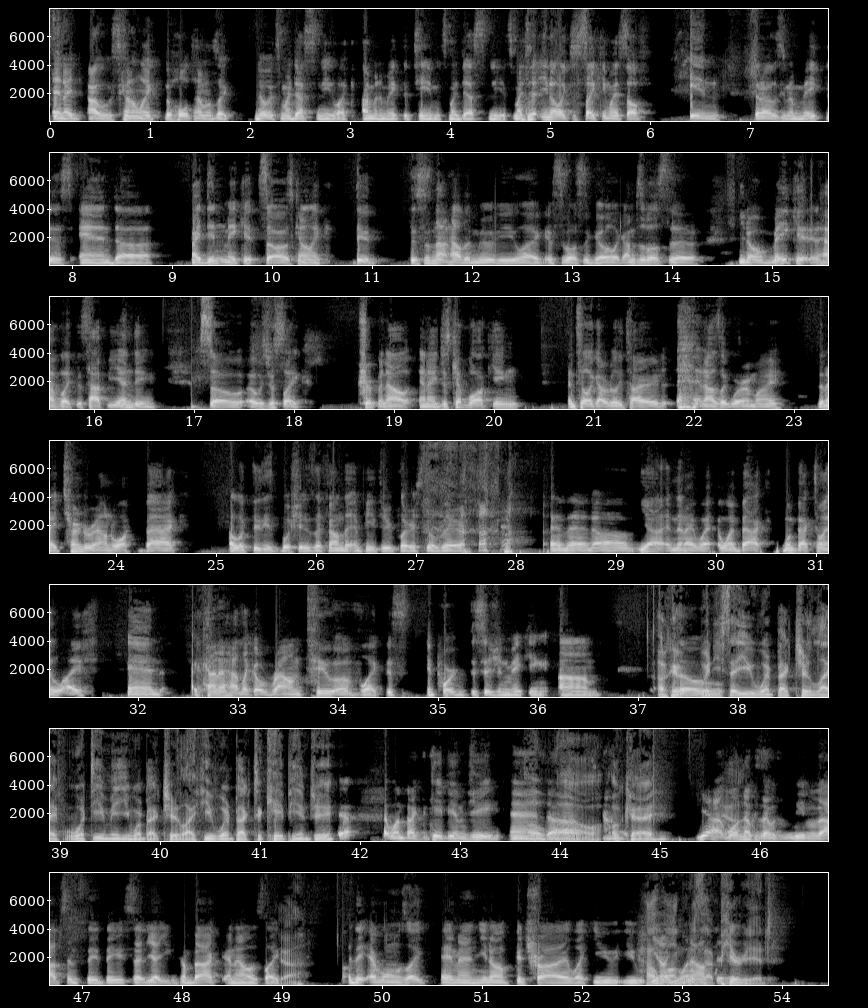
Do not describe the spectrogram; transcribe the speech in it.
and I I was kind of like the whole time I was like, no, it's my destiny. Like I'm gonna make the team. It's my destiny. It's my de-, you know, like just psyching myself in that I was gonna make this and uh I didn't make it. So I was kind of like, dude, this is not how the movie like is supposed to go. Like I'm supposed to, you know, make it and have like this happy ending. So it was just like tripping out and I just kept walking until I got really tired and I was like, where am I? Then I turned around, walked back. I looked through these bushes. I found the MP3 player still there. and then um, yeah, and then I went I went back, went back to my life and I kind of had like a round two of like this important decision making. Um, okay. so- when you say you went back to your life, what do you mean you went back to your life? You went back to KPMG? Yeah, I went back to KPMG and oh uh, wow. kinda- okay. yeah, Yeah. well, no, because I was leave of absence. They they said yeah, you can come back, and I was like, Yeah. they, everyone was like, hey man, you know, good try. Like you you How you know you went was out that there. period?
